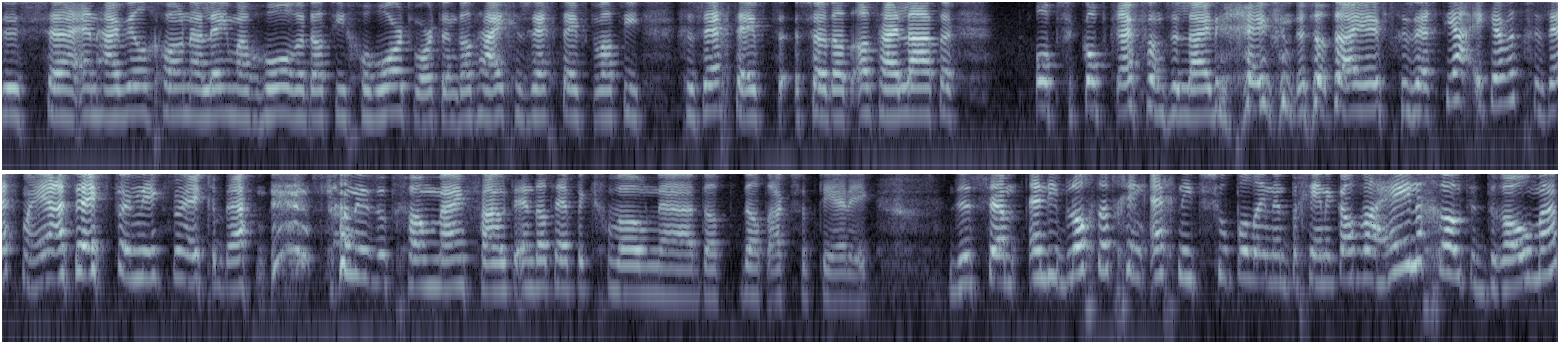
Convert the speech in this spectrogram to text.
Dus, uh, en hij wil gewoon alleen maar horen dat hij gehoord wordt. En dat hij gezegd heeft wat hij gezegd heeft. Zodat als hij later op zijn kop krijgt van zijn leidinggevende. Dat hij heeft gezegd: Ja, ik heb het gezegd, maar ja, ze heeft er niks mee gedaan. Dus dan is het gewoon mijn fout. En dat heb ik gewoon, uh, dat, dat accepteerde ik. Dus, um, en die blog, dat ging echt niet soepel in het begin. Ik had wel hele grote dromen.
